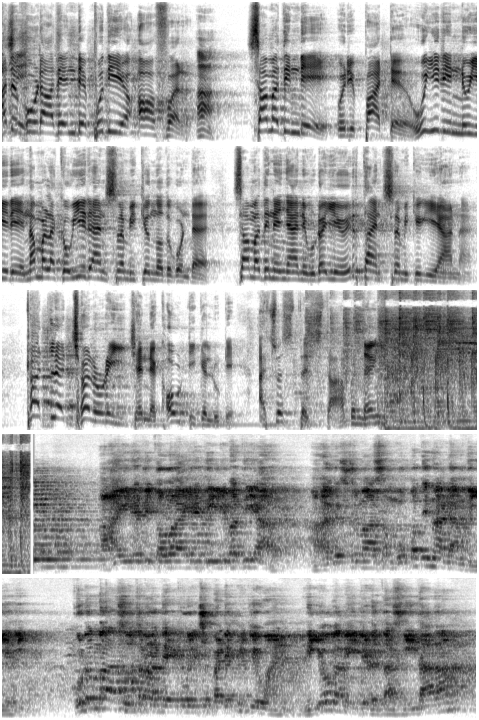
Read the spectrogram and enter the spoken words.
അതുകൂടാതെ എന്റെ പുതിയ ഓഫർ. ആ. സമതിന്റെ ഒരു പാട്ട് ഉയിരിൻ ഉയിരിനുയിരെ നമ്മളൊക്കെ ഉയരാൻ ശ്രമിക്കുന്നത് കൊണ്ട് സമതിനെ ഞാൻ ഇവിടെ ഉയർത്താൻ ശ്രമിക്കുകയാണ്. ജനകൗട്ടികളുടെ അസ്വസ്ഥ സ്ഥാപനം. ആയിരത്തി തൊള്ളായിരത്തി ഇരുപത്തിയാറ് ആഗസ്റ്റ് മാസം മുപ്പത്തിനാലാം തീയതി കുടുംബാസൂത്രണത്തെ കുറിച്ച് പഠിപ്പിക്കുവാൻ നിയോഗമേറ്റെടുത്ത സീതാറാം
